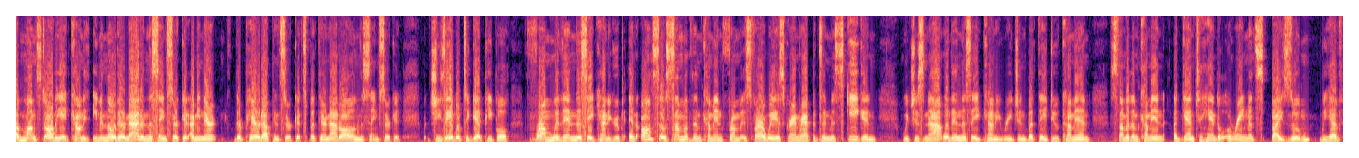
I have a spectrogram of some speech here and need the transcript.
amongst all the eight counties, even though they're not in the same circuit. I mean, they're they're paired up in circuits, but they're not all in the same circuit. But she's able to get people from within this eight county group, and also some of them come in from as far away as Grand Rapids and Muskegon, which is not within this eight county region, but they do come in. Some of them come in again to handle arraignments by Zoom. We have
